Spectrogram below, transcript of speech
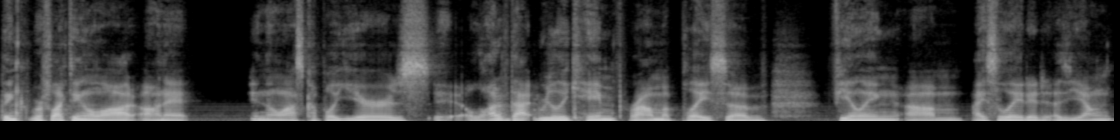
think reflecting a lot on it in the last couple of years, a lot of that really came from a place of feeling um, isolated as a young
